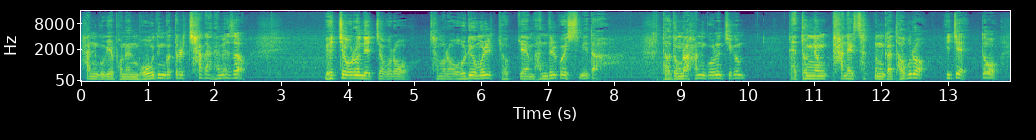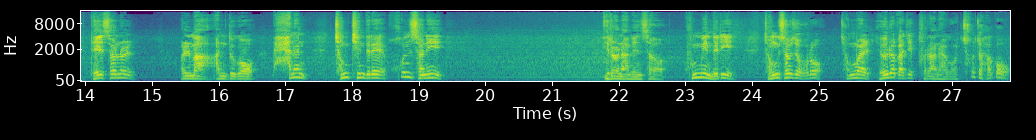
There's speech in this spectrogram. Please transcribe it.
한국에 보낸 모든 것들을 차단하면서 외적으로 내적으로 참으로 어려움을 겪게 만들고 있습니다. 더더구나 한국은 지금 대통령 탄핵 사건과 더불어 이제 또 대선을 얼마 안 두고 많은 정치인들의 혼선이 일어나면서 국민들이 정서적으로 정말 여러 가지 불안하고 초조하고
